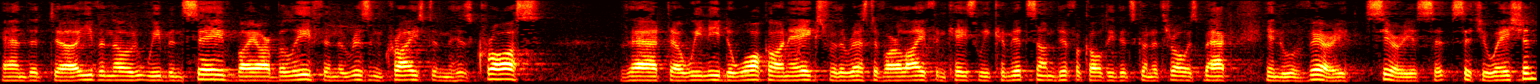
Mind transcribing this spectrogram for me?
and that uh, even though we've been saved by our belief in the risen Christ and his cross, that uh, we need to walk on eggs for the rest of our life in case we commit some difficulty that's going to throw us back into a very serious situation.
